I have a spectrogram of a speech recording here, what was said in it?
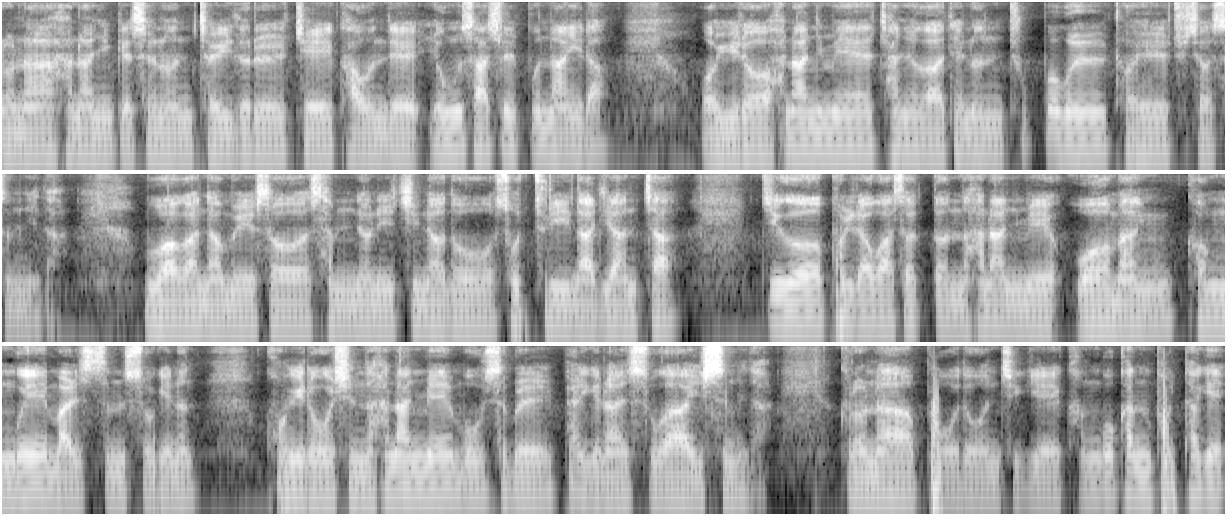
그러나 하나님께서는 저희들을 죄 가운데 용서하실 뿐 아니라 오히려 하나님의 자녀가 되는 축복을 더해 주셨습니다. 무화과 나무에서 3년이 지나도 소출이 나지 않자 찍어 버리라고 하셨던 하나님의 웜한 건고의 말씀 속에는 공의로우신 하나님의 모습을 발견할 수가 있습니다. 그러나 보도원 지기의 강곡한 부탁에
